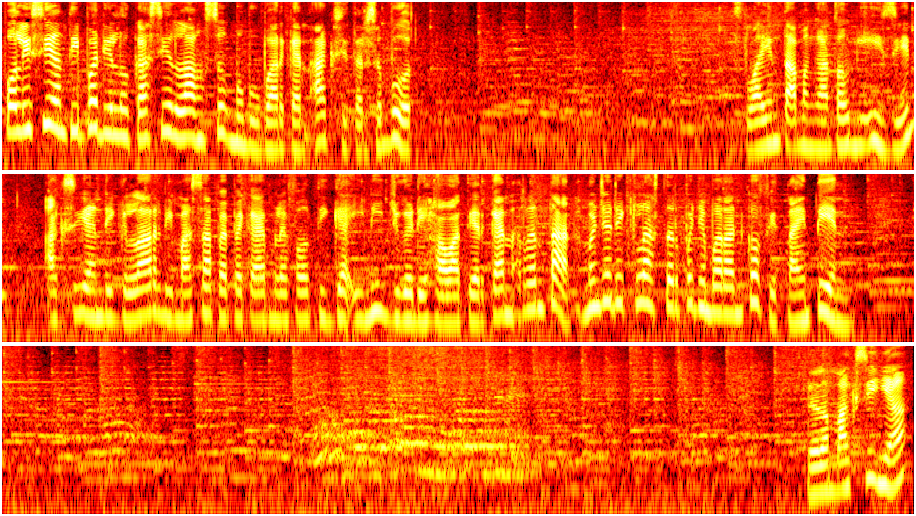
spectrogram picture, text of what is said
polisi yang tiba di lokasi langsung membubarkan aksi tersebut. Selain tak mengantongi izin, Aksi yang digelar di masa PPKM level 3 ini juga dikhawatirkan rentan menjadi klaster penyebaran COVID-19. Dalam aksinya,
